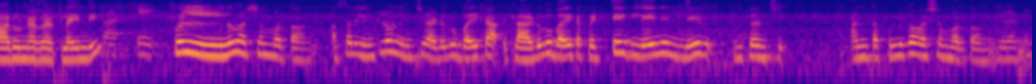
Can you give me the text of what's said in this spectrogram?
ఆరున్నర అట్లయింది. ఫుల్ వర్షం పడతా ఉంది అసలు ఇంట్లో నుంచి అడుగు బయట ఇట్లా అడుగు బయట పెట్టేకి లేని ఇంట్లో నుంచి. అంత ఫుల్గా వర్షం పడతా ఉంది చూడండి.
